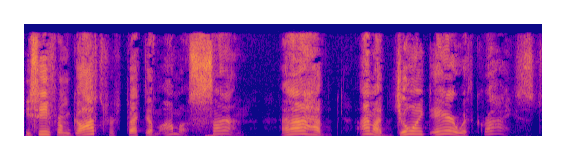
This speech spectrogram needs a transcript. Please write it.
You see, from God's perspective, I'm a son. And I have I'm a joint heir with Christ.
